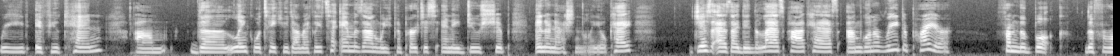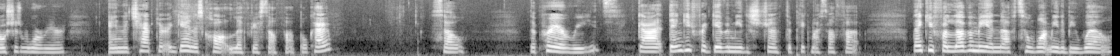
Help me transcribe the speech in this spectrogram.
read if you can. Um, the link will take you directly to Amazon where you can purchase and they do ship internationally, okay? Just as I did the last podcast, I'm going to read the prayer from the book the ferocious warrior. And the chapter again is called Lift Yourself Up, okay? So the prayer reads God, thank you for giving me the strength to pick myself up. Thank you for loving me enough to want me to be well.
